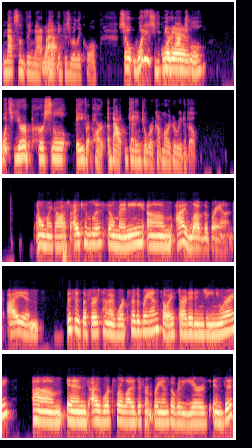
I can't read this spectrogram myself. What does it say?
and that's something that yeah. I think is really cool. So, what is your it actual? What's your personal favorite part about getting to work at Margaritaville? Oh my gosh, I can list so many. Um, I love the brand. I am. This is the first time I've worked for the brand, so I started in January. Um, and I've worked for a lot of different brands over the years, and this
